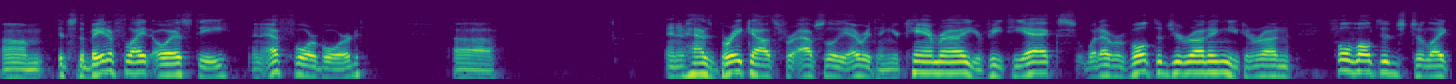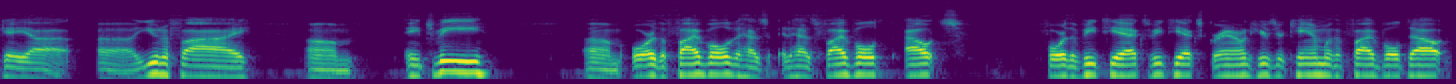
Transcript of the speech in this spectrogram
Um, it's the Betaflight OSD, an F4 board, uh, and it has breakouts for absolutely everything. Your camera, your VTX, whatever voltage you're running, you can run full voltage to like a uh, uh, Unify um, HV, um, or the 5 volt. It has it has 5 volt outs for the VTX, VTX ground. Here's your cam with a 5 volt out.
